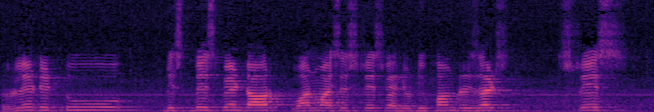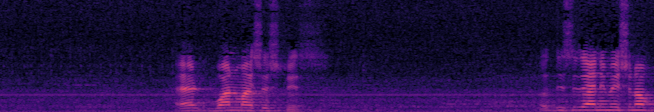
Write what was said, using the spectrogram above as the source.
related to displacement or 1 minus stress value deformed results stress and 1 minus stress so this is animation of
